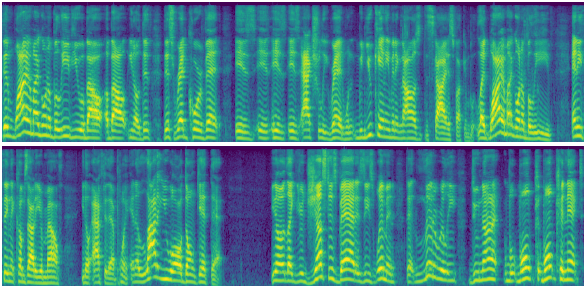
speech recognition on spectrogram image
then why am I going to believe you about about you know this this red Corvette is is is is actually red when when you can't even acknowledge that the sky is fucking blue? Like why am I going to believe anything that comes out of your mouth? You know after that point? point, and a lot of you all don't get that. You know, like you're just as bad as these women that literally do not won't won't connect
